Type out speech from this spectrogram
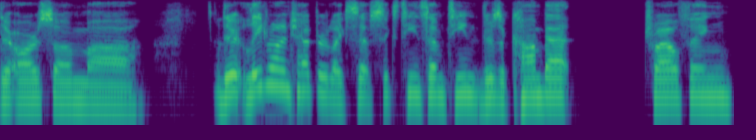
there are some uh there later on in chapter like se- 16 17 there's a combat trial thing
